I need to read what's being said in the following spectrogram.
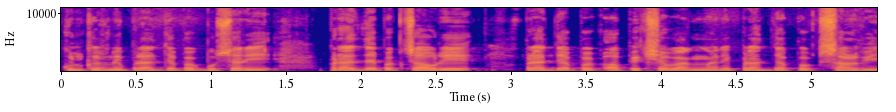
कुलकर्णी प्राध्यापक भुसारे प्राध्यापक चावरे प्राध्यापक अपेक्षा वाघमारे प्राध्यापक साळवे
